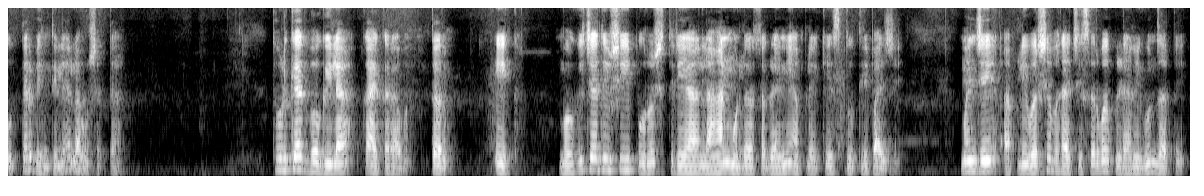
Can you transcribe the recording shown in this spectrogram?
उत्तर भिंतीला लावू शकता. थोडक्यात भोगीला काय करावं? तर एक भोगीच्या दिवशी पुरुष स्त्रिया लहान मुलं सगळ्यांनी आपले केस धुतले पाहिजे. म्हणजे आपली वर्षभराची सर्व पिढा निघून जाते.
